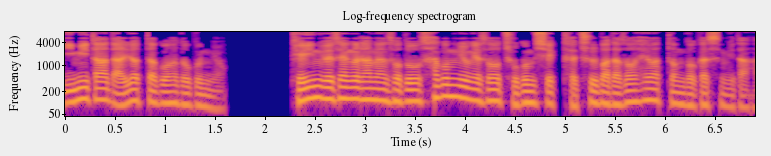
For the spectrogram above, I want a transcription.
이미 다 날렸다고 하더군요. 개인 회생을 하면서도 사금융에서 조금씩 대출받아서 해왔던 것 같습니다.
